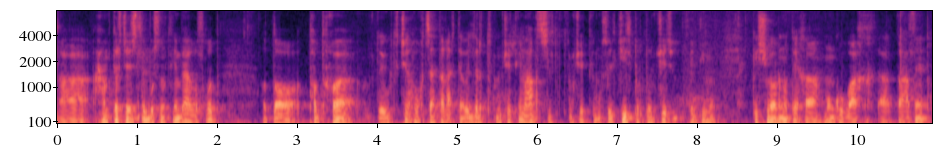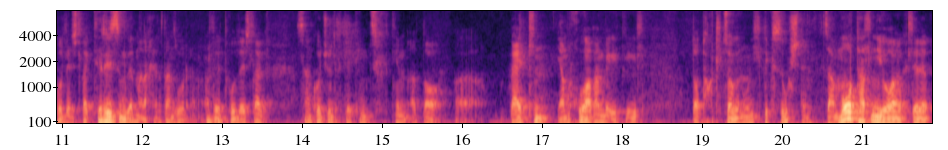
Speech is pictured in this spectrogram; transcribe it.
А хамтарч ажиллах бүс нутгийн байгууллагууд одоо тодорхой одоо юу гэдэг чинь хугацаатаагаар та улир тутамч гэдэг юм агц жил тутамч гэдэг юм эсвэл жил тутамч гэдэг юм гişүү орнуудынхаа мөнгө угаах одоо алын үйл ажиллагааг терроризм гэдэг манайх ярьдаг зүгээр алын үйл ажиллагааг санхүүжүүлэхтэй тэмцэх тийм одоо байдал нь ямар хуу байгаа юм бэ гэдгийг л одоо тогтолцоог нь үнэлдэг гэсэн үг шүү дээ. За муу тал нь юу вэ гэхээр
